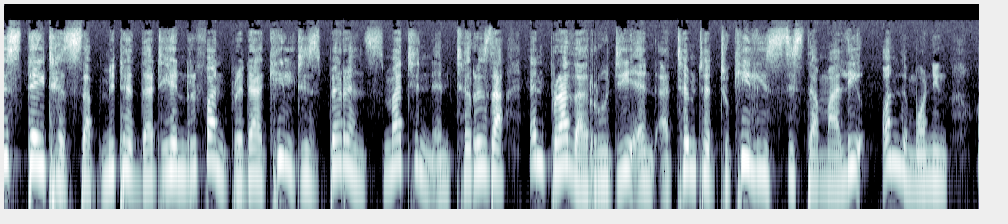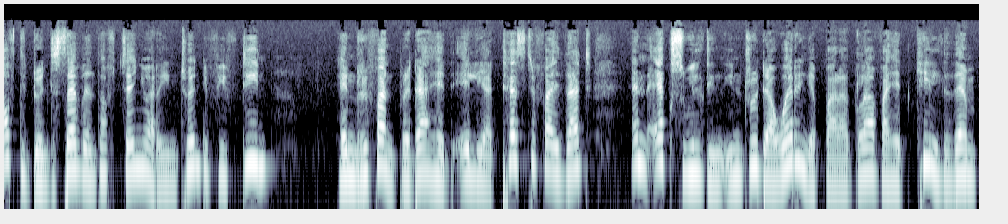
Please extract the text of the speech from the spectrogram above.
The state has submitted that Henry van Breda killed his parents, Martin and Teresa, and brother Rudi, and attempted to kill his sister Marli on the morning of the 27th of January in 2015. Henry van Breda had earlier testified that an axe-wielding intruder wearing a balaclava had killed them.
